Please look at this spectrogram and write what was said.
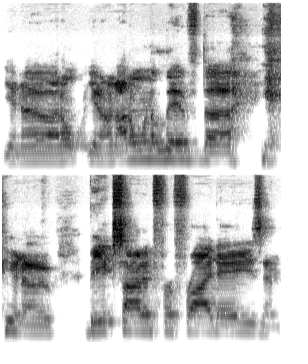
You know, I don't, you know, I don't want to live the, you know, be excited for Fridays and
